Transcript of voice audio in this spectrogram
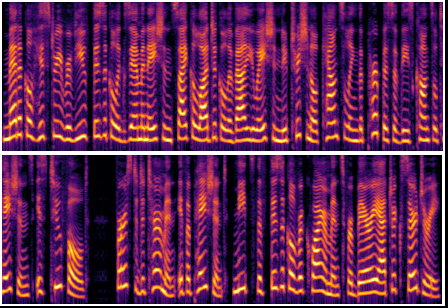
medical history review, physical examination, psychological evaluation, nutritional counseling. The purpose of these consultations is twofold. First, to determine if a patient meets the physical requirements for bariatric surgery.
